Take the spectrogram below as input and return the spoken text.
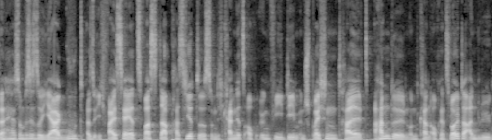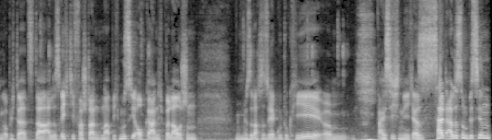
daher so ein bisschen so, ja gut, also ich weiß ja jetzt, was da passiert ist und ich kann jetzt auch irgendwie dementsprechend halt handeln und kann auch jetzt Leute anlügen, ob ich da jetzt da alles richtig verstanden habe. Ich muss sie auch gar nicht belauschen. Und ich mir so dachte, so, ja gut, okay, ähm, weiß ich nicht. Also es ist halt alles so ein bisschen,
